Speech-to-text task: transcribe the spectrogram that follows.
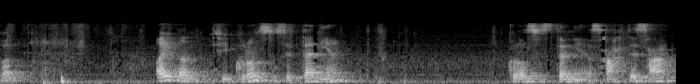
غلط. أيضا في كورنثوس الثانية كورنثوس الثانية إصحاح تسعة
